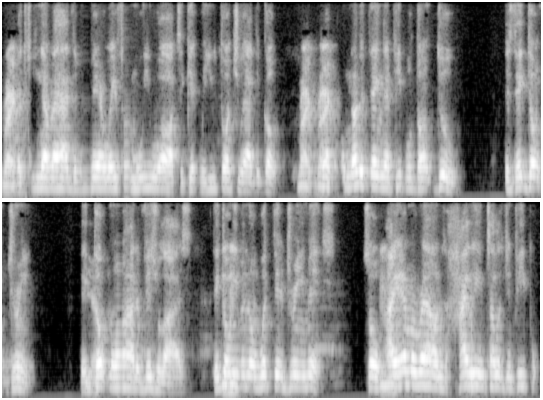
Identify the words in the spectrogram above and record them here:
Right, That you never had to veer away from who you are to get where you thought you had to go. right, right. But another thing that people don't do is they don't dream. They Yeah. don't know how to visualize. They don't Mhm. even know what their dream is. So Mhm. I am around highly intelligent people,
